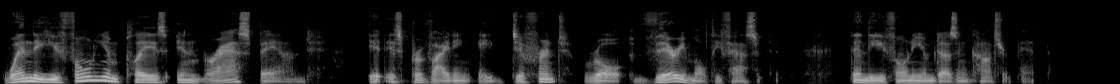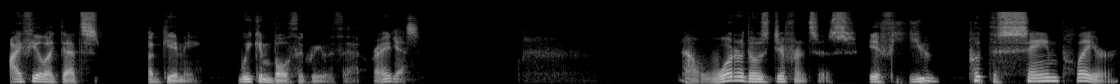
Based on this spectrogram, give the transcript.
When the euphonium plays in brass band, it is providing a different role, very multifaceted, than the euphonium does in concert band. I feel like that's a gimme. We can both agree with that, right? Yes. Now, what are those differences? If you put the same player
